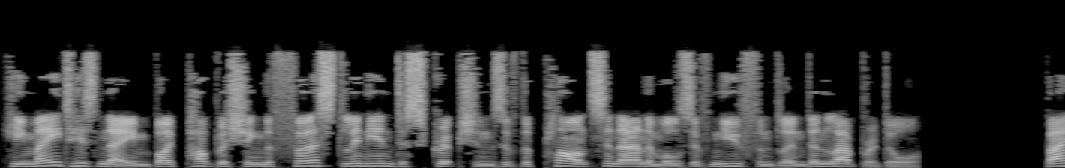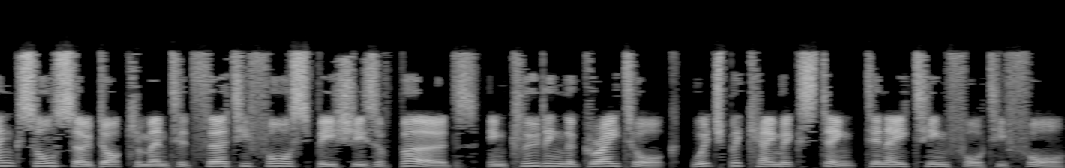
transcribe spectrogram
He made his name by publishing the first Linnean descriptions of the plants and animals of Newfoundland and Labrador. Banks also documented 34 species of birds, including the great auk, which became extinct in 1844.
